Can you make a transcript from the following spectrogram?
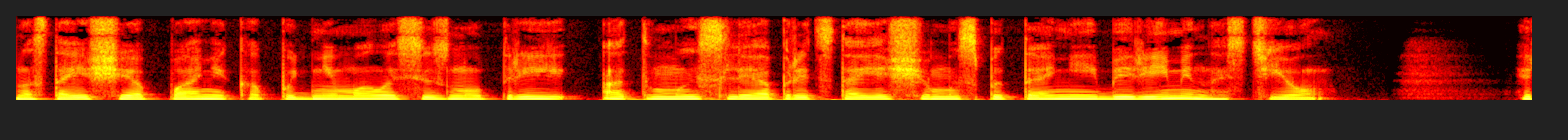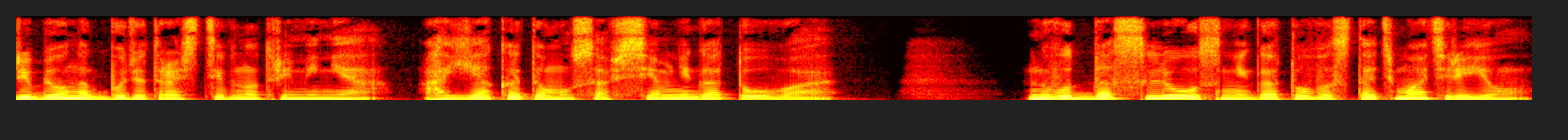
Настоящая паника поднималась изнутри от мысли о предстоящем испытании беременностью. Ребенок будет расти внутри меня, а я к этому совсем не готова но вот до слез не готова стать матерью.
